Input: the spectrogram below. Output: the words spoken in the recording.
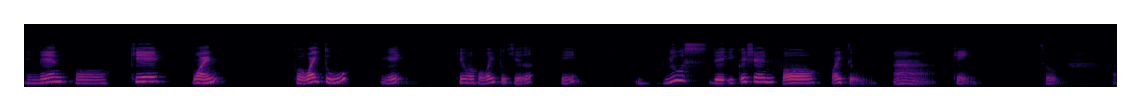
And then for K1 for Y2, okay, K1 for Y2 here, okay, use the equation for Y2. Ah, okay. So, uh,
